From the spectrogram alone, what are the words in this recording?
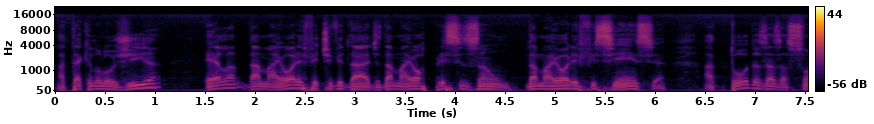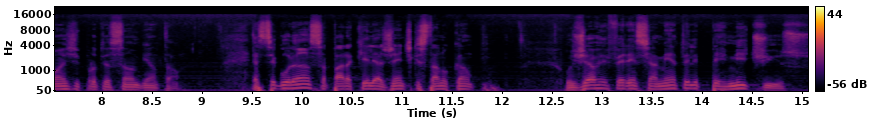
a tecnologia ela dá maior efetividade, dá maior precisão, dá maior eficiência a todas as ações de proteção ambiental. É segurança para aquele agente que está no campo. O georreferenciamento ele permite isso.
